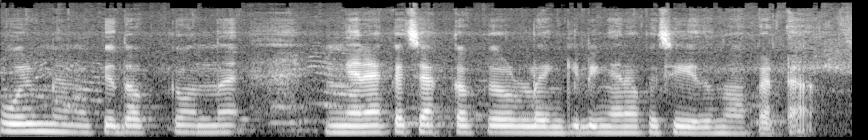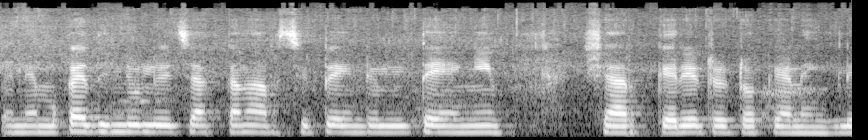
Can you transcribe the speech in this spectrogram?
പോലും നിങ്ങൾക്ക് ഇതൊക്കെ ഒന്ന് ഇങ്ങനെയൊക്കെ ചക്കൊക്കെ ഉള്ളെങ്കിൽ ഇങ്ങനെയൊക്കെ ചെയ്ത് നോക്കട്ടെ. പിന്നെ നമുക്ക് അതിന്റെ ഉള്ളിൽ ചക്ക നിറച്ചിട്ട് അതിന്റെ ഉള്ളിൽ തേങ്ങയും ശർക്കര ഇട്ടിട്ടൊക്കെ ആണെങ്കിൽ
